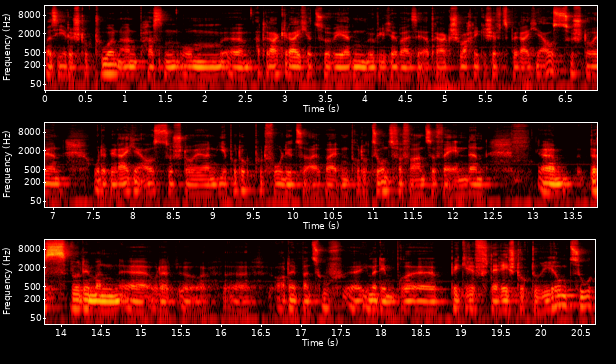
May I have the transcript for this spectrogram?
weil sie ihre Strukturen anpassen, um ähm, ertragreicher zu werden, möglicherweise ertragsschwache Geschäftsbereiche auszusteuern oder Bereiche auszusteuern, ihr Produktportfolio zu arbeiten, Produktionsverfahren zu verändern. Ähm, das würde man äh, oder äh, ordnet man zu, äh, immer dem äh, Begriff der Restrukturierung zu.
